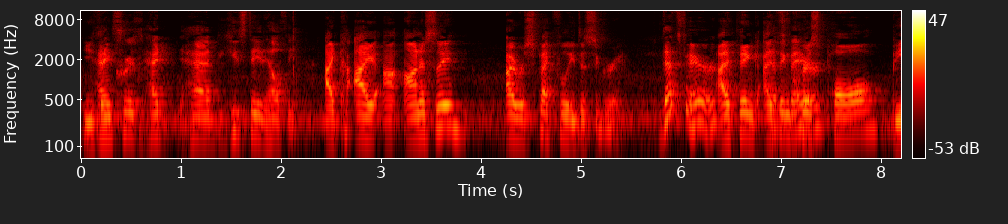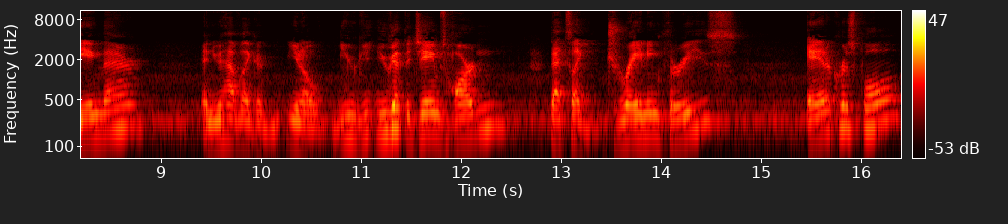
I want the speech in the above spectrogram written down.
You had think- Chris had had he stayed healthy. I, I, I honestly, I respectfully disagree. That's fair. I think I That's think fair. Chris Paul being there, and you have like a you know you you get the James Harden that's like draining threes, and a Chris Paul.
